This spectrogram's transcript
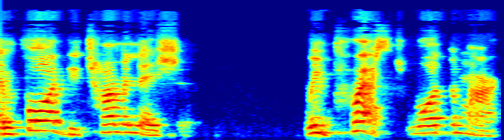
and four determination. We press toward the mark.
